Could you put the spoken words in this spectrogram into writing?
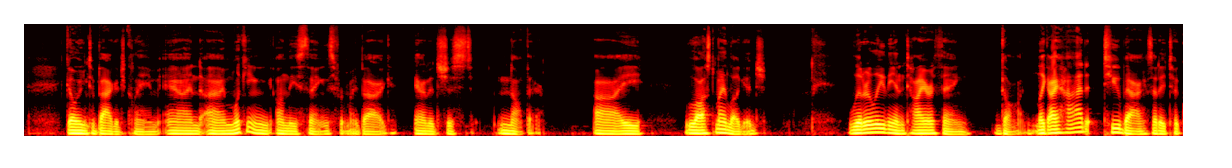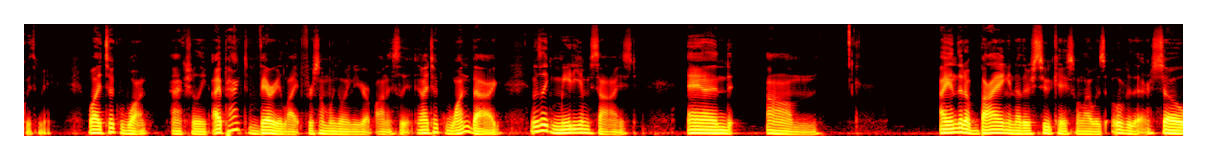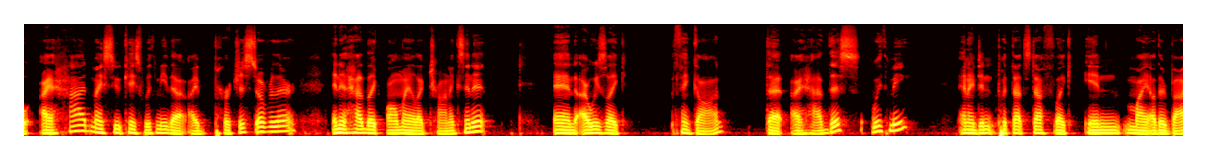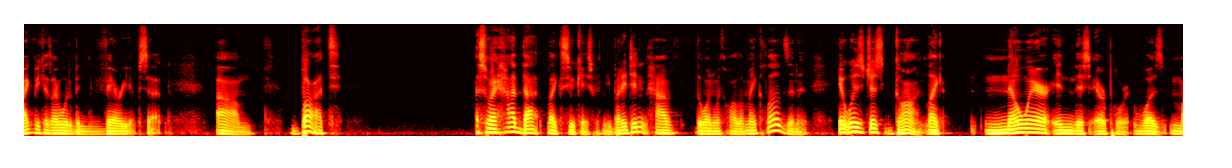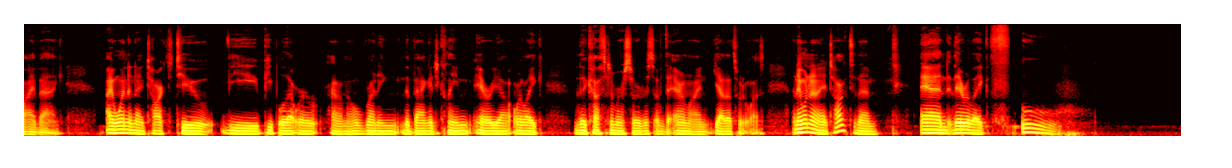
going to baggage claim and I'm looking on these things for my bag and it's just not there. I lost my luggage. Literally the entire thing gone. Like I had two bags that I took with me. Well, I took one actually. I packed very light for someone going to Europe, honestly. And I took one bag. It was like medium sized. And um I ended up buying another suitcase while I was over there. So I had my suitcase with me that I purchased over there, and it had like all my electronics in it. And I was like, thank God that I had this with me and I didn't put that stuff like in my other bag because I would have been very upset. Um, but so I had that like suitcase with me, but I didn't have the one with all of my clothes in it. It was just gone. Like nowhere in this airport was my bag. I went and I talked to the people that were, I don't know, running the baggage claim area or like the customer service of the airline. Yeah, that's what it was. And I went and I talked to them and they were like, ooh,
